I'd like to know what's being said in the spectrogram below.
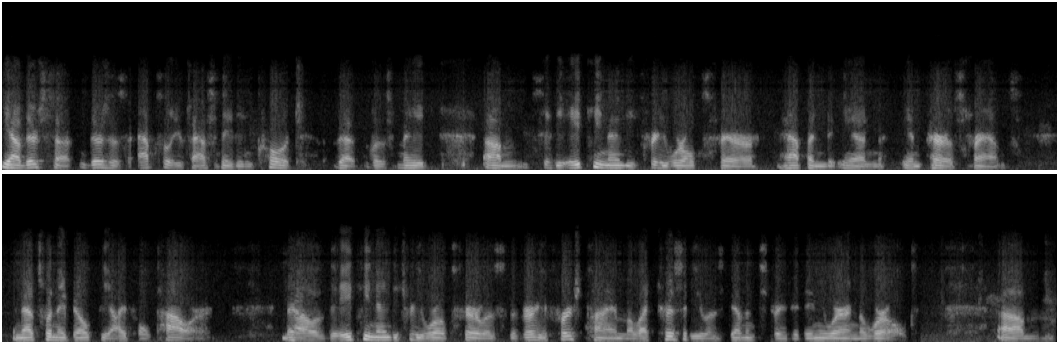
Yeah, there's a, there's this absolutely fascinating quote that was made. Um, see, the 1893 World's Fair happened in in Paris, France, and that's when they built the Eiffel Tower. Now, the 1893 World's Fair was the very first time electricity was demonstrated anywhere in the world. Um,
